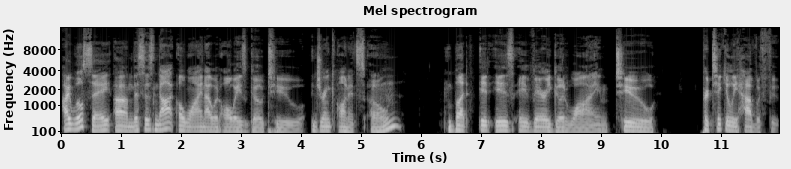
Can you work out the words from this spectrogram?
I will say, um, this is not a wine I would always go to drink on its own, but it is a very good wine to particularly have with food.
